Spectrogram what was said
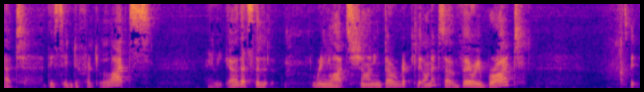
at this in different lights. There we go. That's the ring lights shining directly on it. So very bright. It's a bit,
